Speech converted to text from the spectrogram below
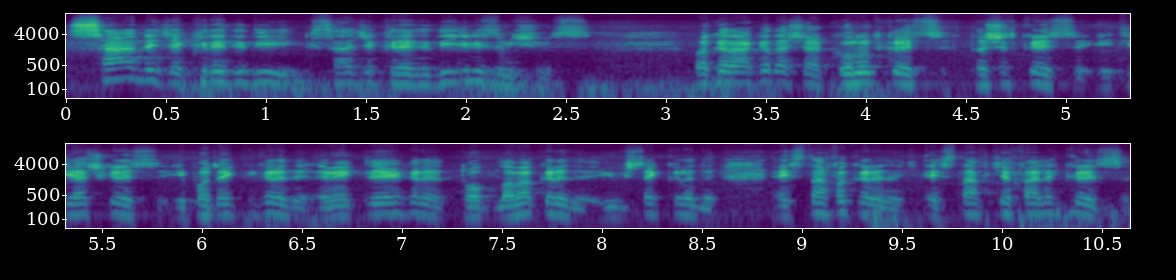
sadece kredi değil, sadece kredi değil bizim işimiz. Bakın arkadaşlar konut kredisi, taşıt kredisi, ihtiyaç kredisi, ipotekli kredi, emekliye kredi, toplama kredi, yüksek kredi, esnafa kredi, esnaf kefalet kredisi,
